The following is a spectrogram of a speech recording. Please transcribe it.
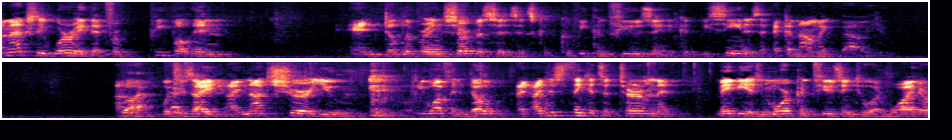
I'm actually worried that for people in, in delivering services, it could, could be confusing. It could be seen as an economic value. Uh, Well, I- Which is, I, I'm not sure you, you often don't, I, I just think it's a term that maybe is more confusing to a wider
